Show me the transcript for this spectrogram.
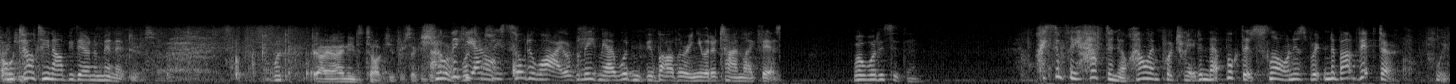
Oh, tell Tina I'll be there in a minute. What? I, I need to talk to you for a second. Sure, Vicky, what's actually, wrong? so do I. Or believe me, I wouldn't be bothering you at a time like this. Well, what is it then? I simply have to know how I'm portrayed in that book that Sloan has written about Victor. Please.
